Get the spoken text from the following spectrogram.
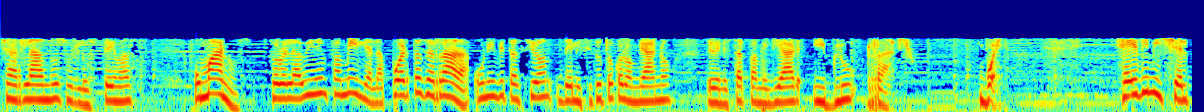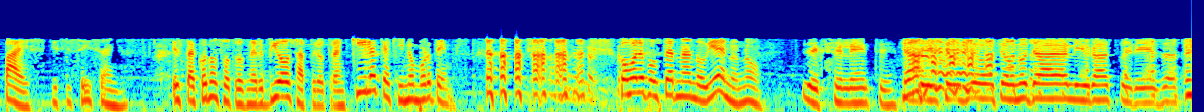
charlando sobre los temas humanos, sobre la vida en familia, la puerta cerrada, una invitación del Instituto Colombiano de Bienestar Familiar y Blue Radio. Bueno, Heidi Michelle Páez, 16 años, está con nosotros, nerviosa, pero tranquila que aquí no mordemos. ¿Cómo le fue a usted, Hernando? ¿Bien o no? Excelente. O sea, uno ya libra asperezas. Ay,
